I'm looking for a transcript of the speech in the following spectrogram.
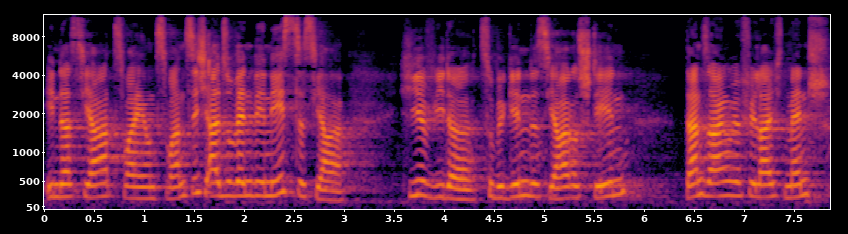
in das Jahr 2022. Also, wenn wir nächstes Jahr hier wieder zu Beginn des Jahres stehen, dann sagen wir vielleicht, Mensch,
